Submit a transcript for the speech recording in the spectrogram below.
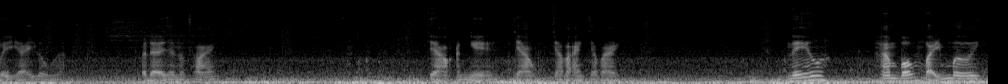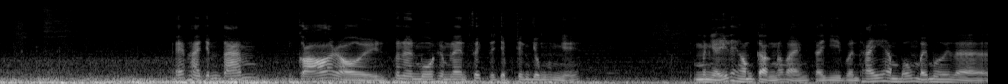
bị ấy luôn á. Phải để cho nó thoáng. Chào anh nghĩa chào chào bạn chào bạn nếu 2470 f 2.8 có rồi, có nên mua thêm lens fix để chụp chân dung không nhỉ? Mình nghĩ thì không cần đó bạn, tại vì mình thấy 2470 là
